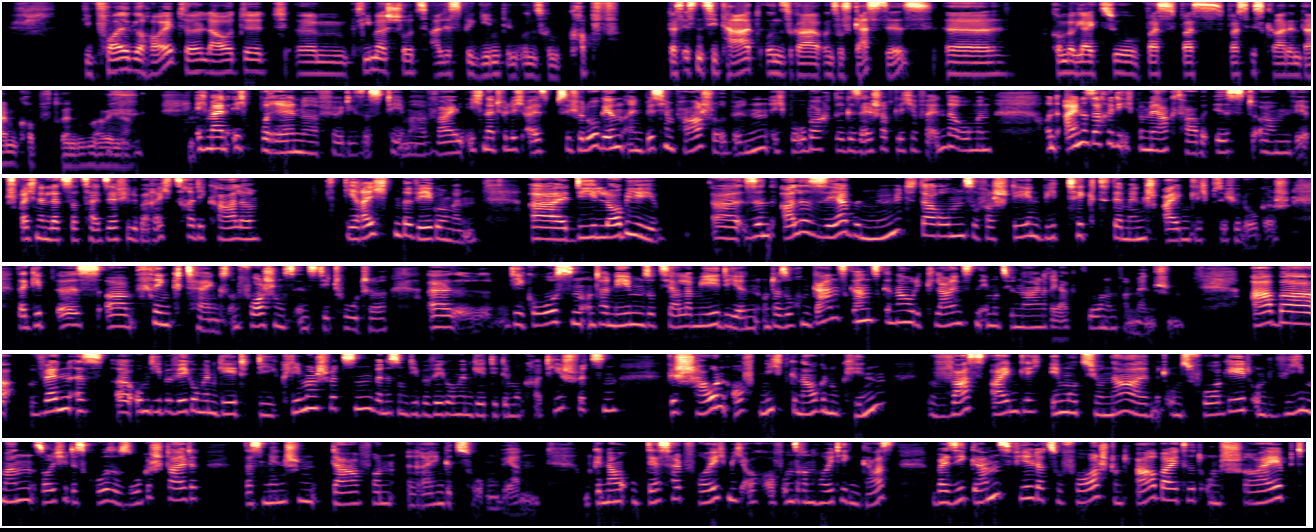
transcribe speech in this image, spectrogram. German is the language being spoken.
Die Folge heute lautet ähm, Klimaschutz, alles beginnt in unserem Kopf. Das ist ein Zitat unserer, unseres Gastes. Äh, kommen wir gleich zu, was, was, was ist gerade in deinem Kopf drin, Marina? Ich meine, ich brenne für dieses Thema, weil ich natürlich als Psychologin ein bisschen partial bin. Ich beobachte gesellschaftliche Veränderungen. Und eine Sache, die ich bemerkt habe, ist, ähm, wir sprechen in letzter Zeit sehr viel über Rechtsradikale. Die rechten Bewegungen, äh, die Lobby äh, sind alle sehr bemüht darum zu verstehen, wie tickt der Mensch eigentlich psychologisch. Da gibt es äh, Thinktanks und Forschungsinstitute. Äh, die großen Unternehmen sozialer Medien untersuchen ganz, ganz genau die kleinsten emotionalen Reaktionen von Menschen. Aber wenn es äh, um die Bewegungen geht, die Klima schützen, wenn es um die Bewegungen geht, die Demokratie schützen, wir schauen oft nicht genau genug hin, was eigentlich emotional mit uns vorgeht und wie man solche Diskurse so gestaltet, dass Menschen davon reingezogen werden. Und genau deshalb freue ich mich auch auf unseren heutigen Gast, weil sie ganz viel dazu forscht und arbeitet und schreibt,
